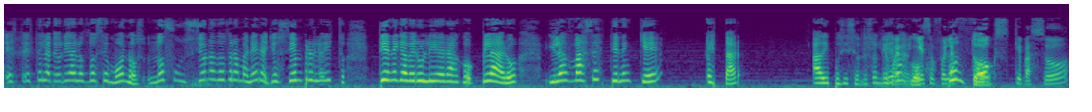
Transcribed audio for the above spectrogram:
que este- esta es la teoría de los 12 monos. No funciona de otra manera. Yo siempre lo he dicho. Tiene que haber un liderazgo claro y las bases tienen que estar a disposición de esos Eh, liderazgos. bueno, y eso fue la. Fox que pasó.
